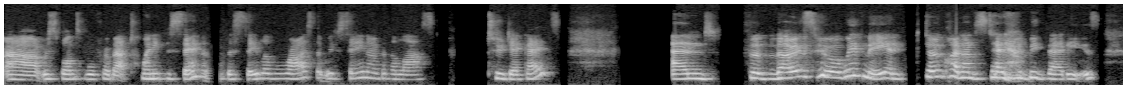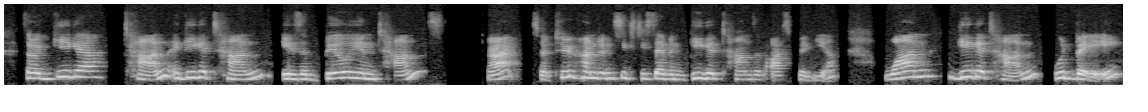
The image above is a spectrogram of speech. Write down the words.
uh, responsible for about 20% of the sea level rise that we've seen over the last two decades. And for those who are with me and don't quite understand how big that is, so a gigaton, a gigaton is a billion tons, right? So 267 gigatons of ice per year. One gigaton would be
